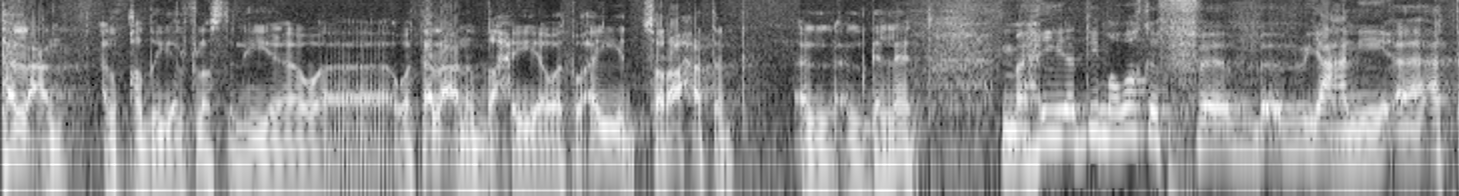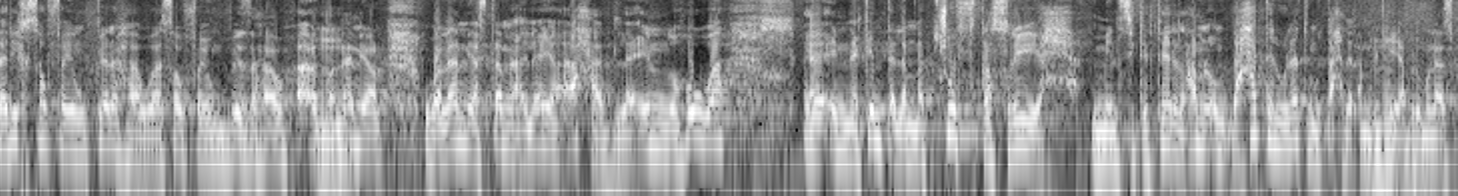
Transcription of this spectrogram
تلعن القضية الفلسطينية و- وتلعن الضحية وتؤيد صراحة الجلاد. ما هي دي مواقف آه، يعني آه، التاريخ سوف ينكرها وسوف ينبذها ولن ولن يستمع إليها أحد لأنه هو آه، إنك أنت لما تشوف تصريح من سكرتير العام الأم ده حتى الولايات المتحدة الأمريكية بالمناسبة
